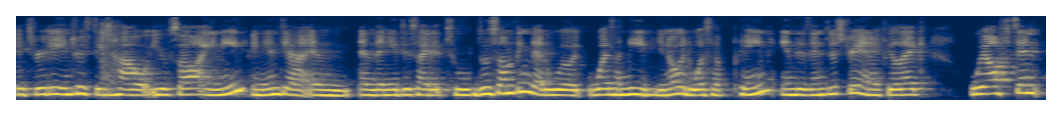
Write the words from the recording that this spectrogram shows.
It's really interesting how you saw a need in India and, and then you decided to do something that would, was a need. You know, it was a pain in this industry, and I feel like we often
